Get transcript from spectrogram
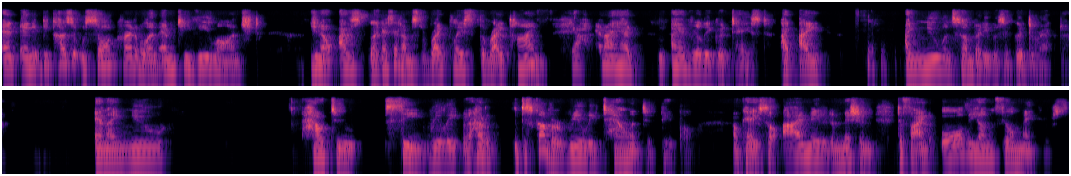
and and it, because it was so incredible and mtv launched you know i was like i said i was the right place at the right time. Yeah. And i had i had really good taste. I i i knew when somebody was a good director. And i knew how to see really how to discover really talented people Okay, so I made it a mission to find all the young filmmakers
